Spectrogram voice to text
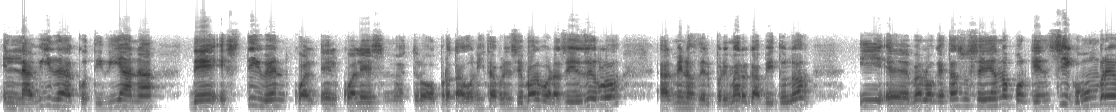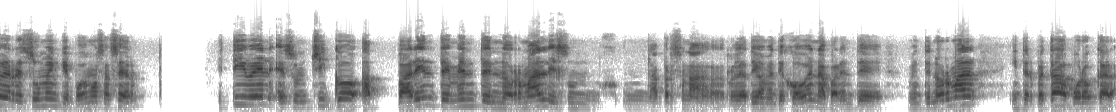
en la vida cotidiana de Steven, el cual es nuestro protagonista principal, por así decirlo, al menos del primer capítulo, y eh, ver lo que está sucediendo, porque en sí, como un breve resumen que podemos hacer, Steven es un chico aparentemente normal, es una persona relativamente joven, aparentemente normal, interpretada por Oscar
